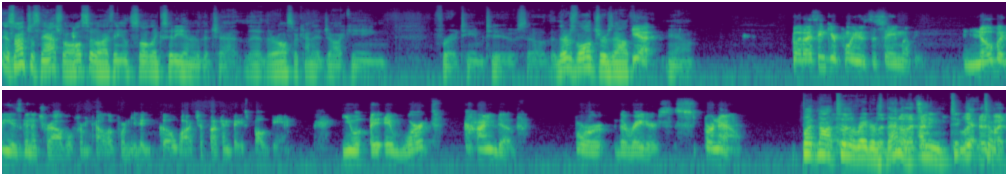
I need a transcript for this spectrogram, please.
Not, it's not just Nashville. Also, I think Salt Lake City entered the chat. They're, they're also kind of jockeying for a team too. So there's vultures out there. Yeah. there. Yeah. But I think your point is the same, Uppy. Nobody is going to travel from California to go watch a fucking baseball game. You, it, worked kind of for the Raiders for now. But not to the Raiders' benefit. I mean, to, yeah, to, but-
